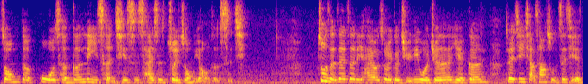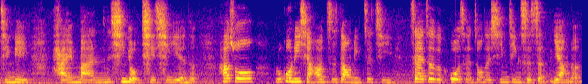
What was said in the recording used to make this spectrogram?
中的过程跟历程，其实才是最重要的事情。作者在这里还有做一个举例，我觉得也跟最近小仓鼠自己的经历还蛮心有戚戚焉的。他说。如果你想要知道你自己在这个过程中的心境是怎么样的，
